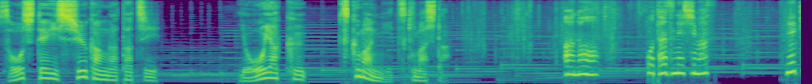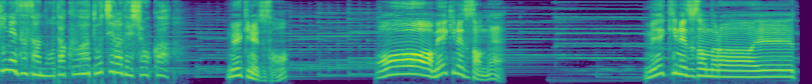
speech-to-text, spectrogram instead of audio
そうして一週間が経ちようやくツクマンに着きました。あの、お尋ねします。メキネズさんのお宅はどちらでしょうか？メキネズさん？ああ、メキネズさんね。メキネズさんなら、えー、っ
